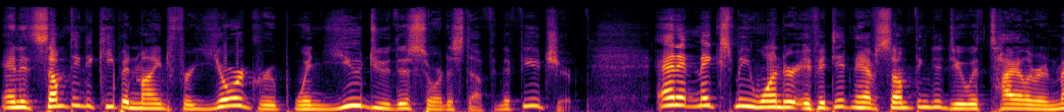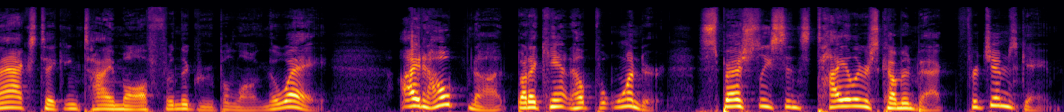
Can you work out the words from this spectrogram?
And it's something to keep in mind for your group when you do this sort of stuff in the future. And it makes me wonder if it didn't have something to do with Tyler and Max taking time off from the group along the way. I'd hope not, but I can't help but wonder, especially since Tyler's coming back for Jim's game.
